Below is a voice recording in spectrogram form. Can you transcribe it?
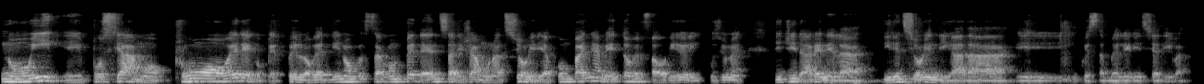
noi eh, possiamo promuovere, per quello che è di nostra competenza, diciamo, un'azione di accompagnamento per favorire l'inclusione digitale nella direzione indicata eh, in questa bella iniziativa.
